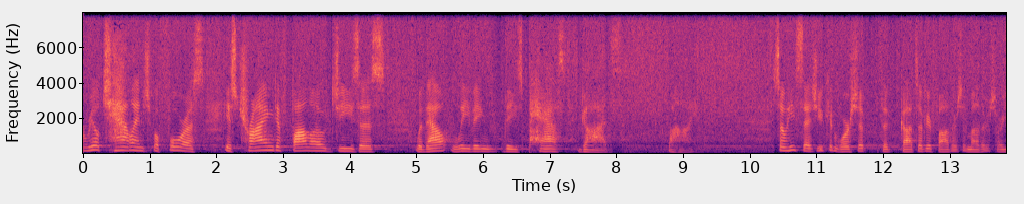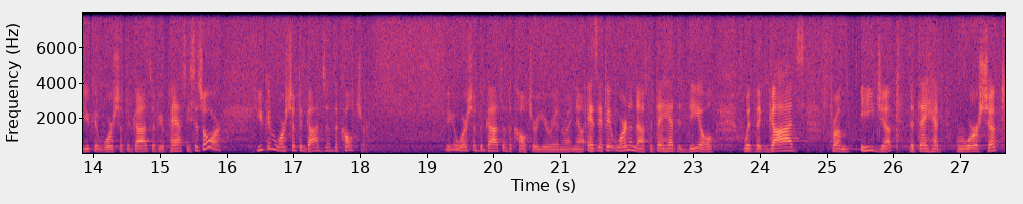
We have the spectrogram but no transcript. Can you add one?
real challenge before us is trying to follow Jesus without leaving these past gods behind. So he says you can worship the gods of your fathers and mothers, or you can worship the gods of your past. He says, or you can worship the gods of the culture. You can worship the gods of the culture you're in right now, as if it weren't enough that they had to deal with the gods from Egypt that they had worshiped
